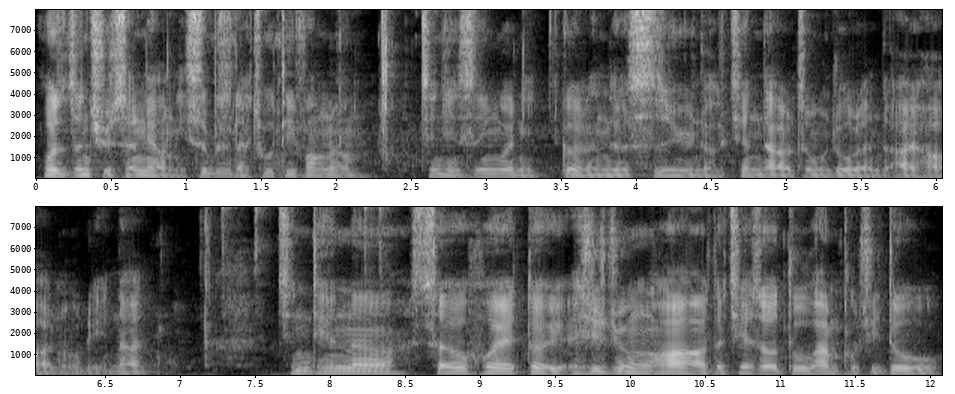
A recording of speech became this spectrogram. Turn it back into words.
或是争取声量？你是不是来错地方呢？仅仅是因为你个人的私欲呢，见到了这么多人的爱好和努力。那今天呢，社会对于 ACG 文化的接受度和普及度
